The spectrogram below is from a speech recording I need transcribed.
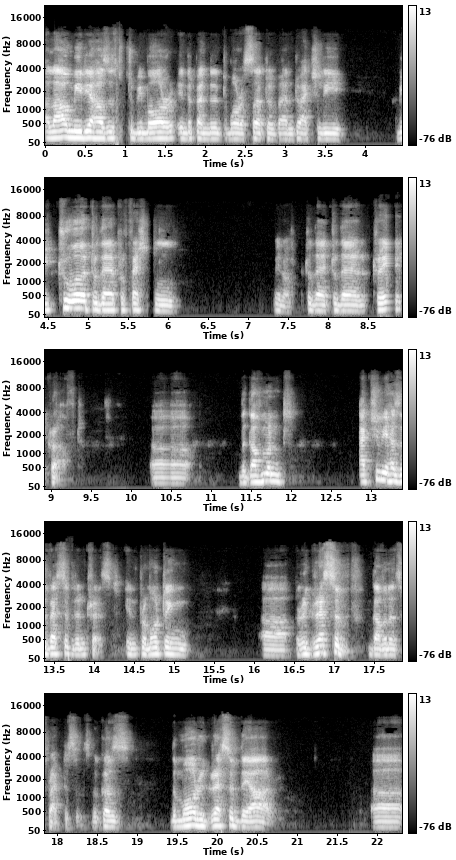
allow media houses to be more independent, more assertive, and to actually be truer to their professional, you know, to their to their trade craft. Uh, the government actually has a vested interest in promoting uh, regressive governance practices because the more regressive they are, uh,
